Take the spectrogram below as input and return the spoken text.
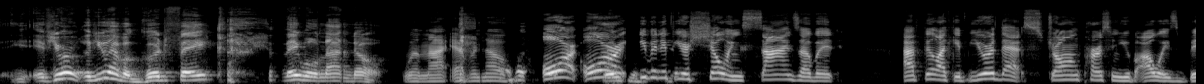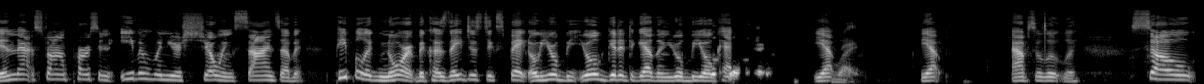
if you're if you have a good fake, they will not know. Will not ever know. Or or even if you're showing signs of it, I feel like if you're that strong person, you've always been that strong person, even when you're showing signs of it, people ignore it because they just expect, oh, you'll be you'll get it together and you'll be okay. Yep. Right. Yep. Absolutely. So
